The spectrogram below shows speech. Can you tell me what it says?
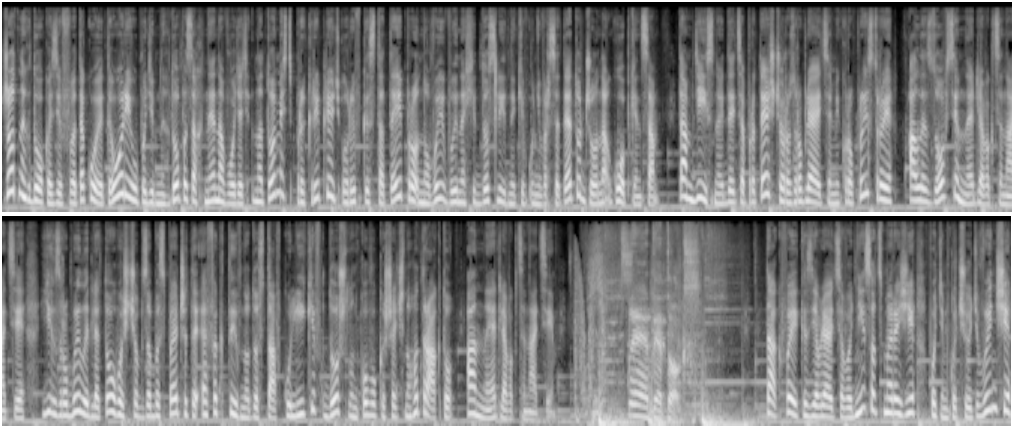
Жодних доказів такої теорії у подібних дописах не наводять. Натомість прикріплюють уривки статей про новий винахід дослідників університету Джона Гопкінса. Там дійсно йдеться про те, що розробляються мікропристрої, але зовсім не для вакцинації. Їх зробили для того, щоб забезпечити ефективну доставку ліків до шлунково-кишечного тракту, а не для вакцинації. Це детокс. Так, фейки з'являються в одній соцмережі, потім кочують в інші,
